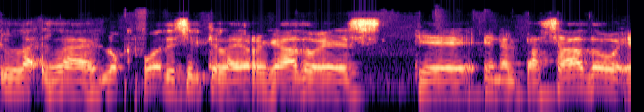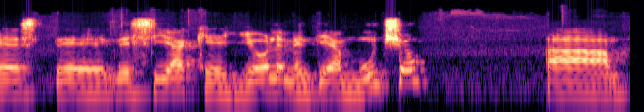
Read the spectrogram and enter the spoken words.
lo que puedo decir que la he regado es que en el pasado este, decía que yo le mentía mucho ah,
